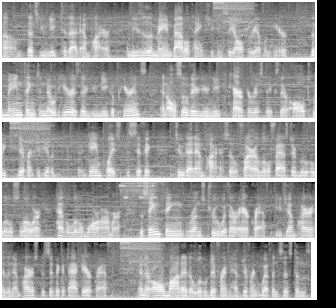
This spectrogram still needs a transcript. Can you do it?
um, that's unique to that Empire, and these are the main battle tanks, you can see all three of them here. The main thing to note here is their unique appearance and also their unique characteristics. They're all tweaked different to give a, a, gameplay specific to that empire. So fire a little faster, move a little slower, have a little more armor. The same thing runs true with our aircraft. Each empire has an empire-specific attack aircraft, and they're all modded a little different, have different weapon systems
